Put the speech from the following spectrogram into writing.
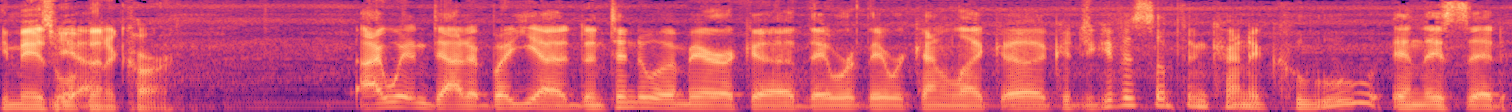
he may as well have been a car. I wouldn't doubt it, but yeah, Nintendo America, they were they were kind of like, uh, could you give us something kind of cool? And they said,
